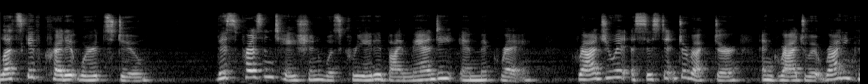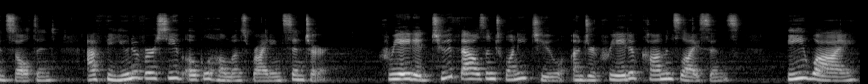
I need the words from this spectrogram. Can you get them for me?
Let's give credit where it's due. This presentation was created by Mandy M. McRae, Graduate Assistant Director and Graduate Writing Consultant at the University of Oklahoma's Writing Center. Created 2022 under Creative Commons License BY-NC-SA.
